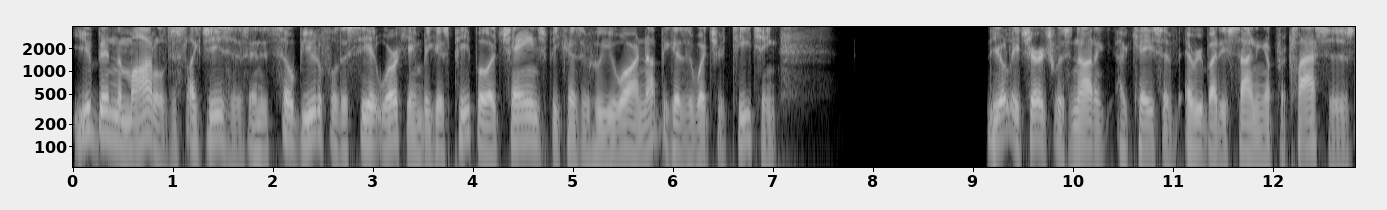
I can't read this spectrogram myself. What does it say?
you've been the model just like Jesus. And it's so beautiful to see it working because people are changed because of who you are, not because of what you're teaching the early church was not a, a, case of everybody signing up for classes.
